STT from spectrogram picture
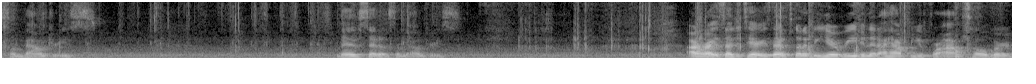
some boundaries. They have set up some boundaries. All right, Sagittarius, that's going to be your reading that I have for you for October.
